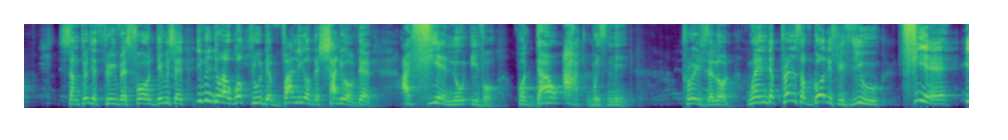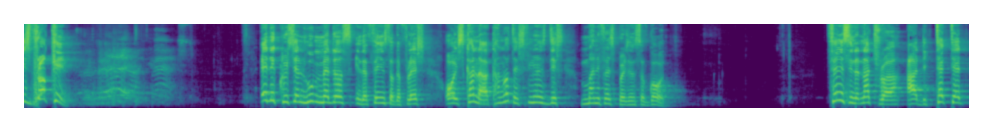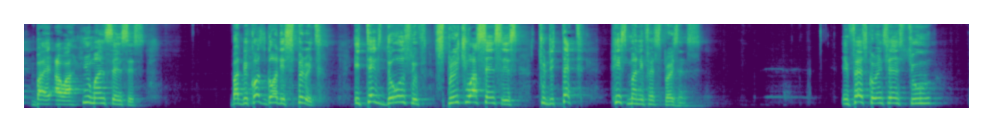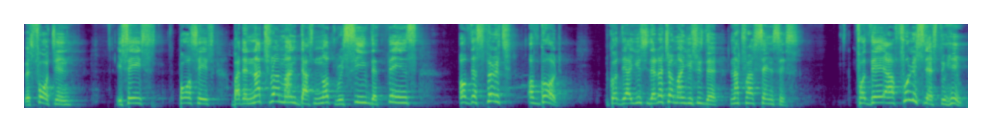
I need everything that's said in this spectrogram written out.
Psalm 23, verse 4, David said, Even though I walk through the valley of the shadow of death, I fear no evil, for thou art with me. Praise the Lord. When the presence of God is with you, fear is broken. Any Christian who meddles in the things of the flesh or is carnal cannot experience this manifest presence of God. Things in the natural are detected by our human senses. But because God is spirit, it takes those with spiritual senses to detect his manifest presence. In 1 Corinthians 2, verse 14, it says, Paul says, but the natural man does not receive the things of the Spirit of God because they are using, the natural man uses the natural senses. For they are foolishness to him,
